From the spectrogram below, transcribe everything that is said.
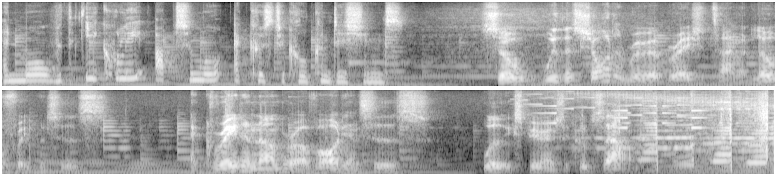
and more with equally optimal acoustical conditions. So, with a shorter reverberation time at low frequencies, a greater number of audiences will experience a good sound.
